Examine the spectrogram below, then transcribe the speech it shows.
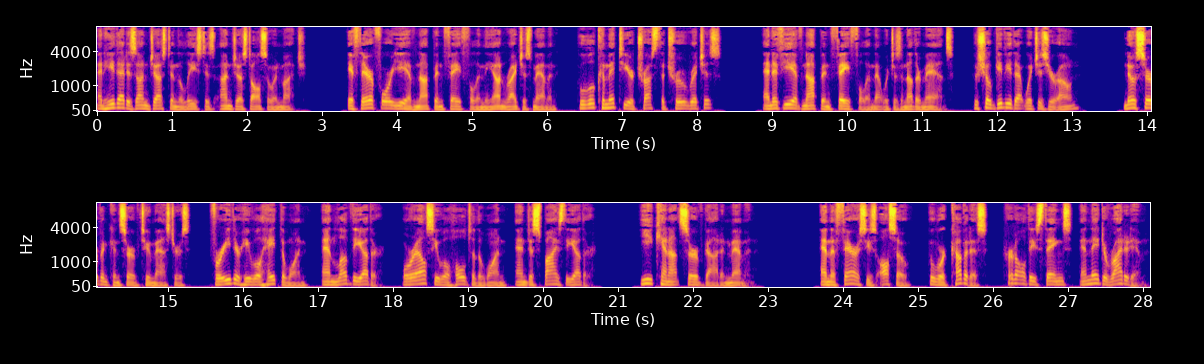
and he that is unjust in the least is unjust also in much. If therefore ye have not been faithful in the unrighteous mammon, who will commit to your trust the true riches? And if ye have not been faithful in that which is another man's, who shall give you that which is your own? No servant can serve two masters, for either he will hate the one, and love the other, or else he will hold to the one, and despise the other. Ye cannot serve God and mammon. And the Pharisees also, who were covetous, heard all these things, and they derided him.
